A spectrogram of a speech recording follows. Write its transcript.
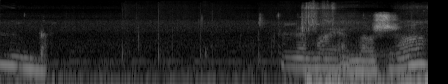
Мгм. Немає ножа.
